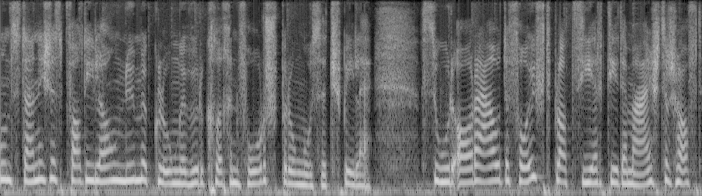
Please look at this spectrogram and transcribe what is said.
Und dann ist es Pfadi lang nicht mehr gelungen, wirklich einen Vorsprung rauszuspielen. Sur Aarau, der fünftplatzierte in der Meisterschaft,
